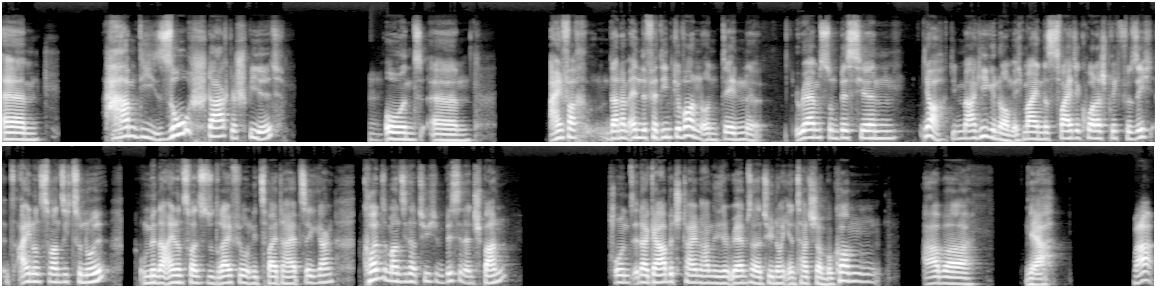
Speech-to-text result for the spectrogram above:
ähm, haben die so stark gespielt Mhm. und ähm, einfach dann am Ende verdient gewonnen und den Rams so ein bisschen, ja, die Magie genommen. Ich meine, das zweite Quarter spricht für sich 21 zu 0 und mit einer 21 zu 3 Führung in die zweite Halbzeit gegangen. Konnte man sie natürlich ein bisschen entspannen. Und in der Garbage Time haben die Rams natürlich noch ihren Touchdown bekommen. Aber ja, War,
